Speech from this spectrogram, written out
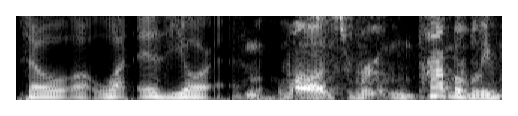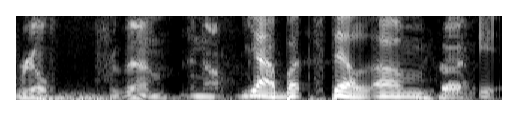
So, uh, what is your? Well, it's re- probably real for them and not. For Yeah, me. but still, um, But- it,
